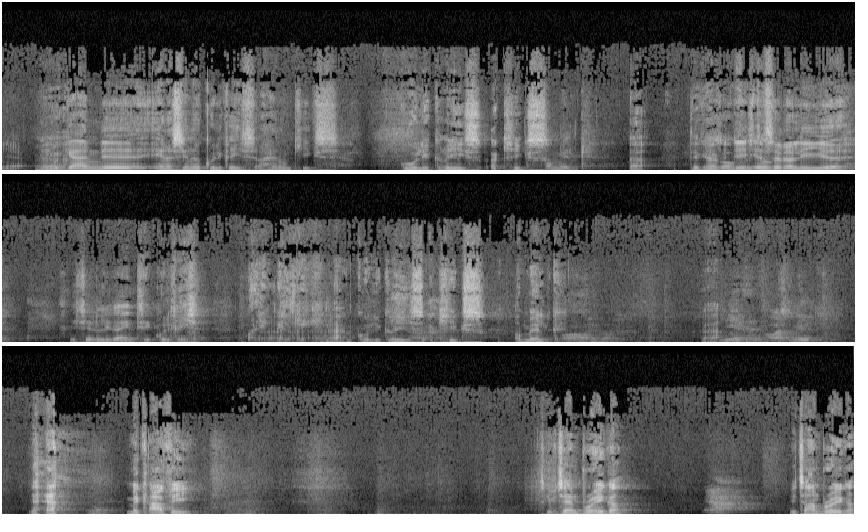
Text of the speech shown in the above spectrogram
Ja. Jeg vil gerne øh, ind og se noget gullegris og have nogle kiks Gullig gris og kiks. og mælk. Ja, det kan jeg Så godt det, jeg forstå. sætter lige, øh, jeg sætter lige derind til gullegris og lidt mælk, ikke? Ja, gullig gris og kiks og mælk. Nian, han får også mælk. Ja, med kaffe i. Skal vi tage en breaker? Ja. Vi tager en breaker.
